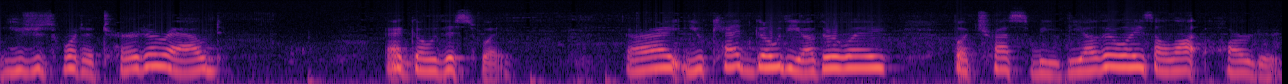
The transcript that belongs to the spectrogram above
you just want to turn around and go this way. Alright, you can go the other way, but trust me, the other way is a lot harder.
